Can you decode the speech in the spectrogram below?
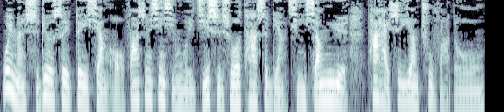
未满十六岁对象哦发生性行为，即使说他是两情相悦，他还是一样触法的哦。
